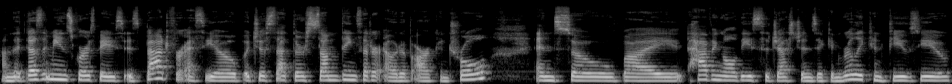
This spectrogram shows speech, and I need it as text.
Um, that doesn't mean Squarespace is bad for SEO, but just that there's some things that are out of our control. And so by having all these suggestions, it can really confuse you.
